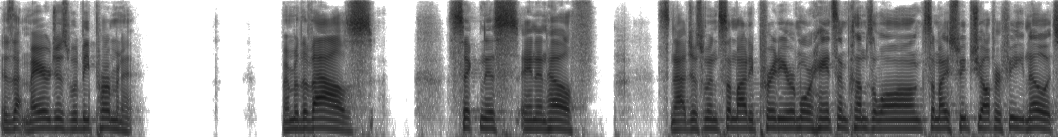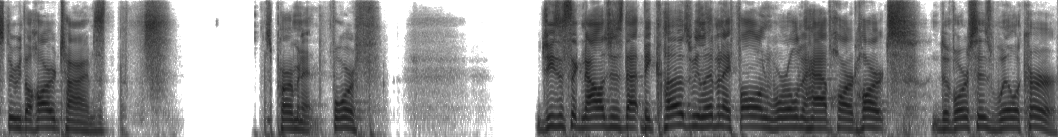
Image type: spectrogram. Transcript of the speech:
is that marriages would be permanent. Remember the vows sickness and in health. It's not just when somebody prettier or more handsome comes along, somebody sweeps you off your feet. No, it's through the hard times. It's permanent. Fourth, Jesus acknowledges that because we live in a fallen world and have hard hearts, divorces will occur.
